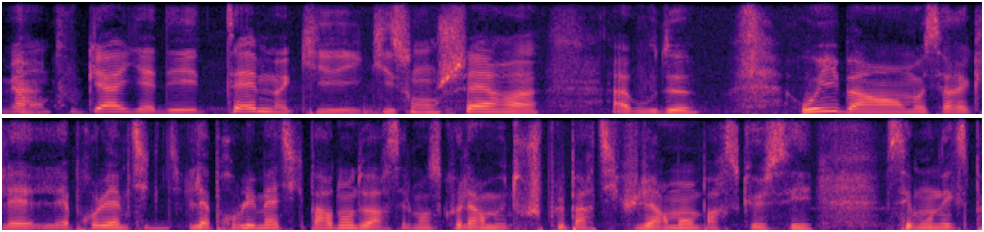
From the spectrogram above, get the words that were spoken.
mais en tout cas, il y a des thèmes qui, qui sont chers à vous deux. Oui, ben moi c'est vrai que la, la problématique, la problématique pardon de harcèlement scolaire me touche plus particulièrement parce que c'est c'est mon expérience,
